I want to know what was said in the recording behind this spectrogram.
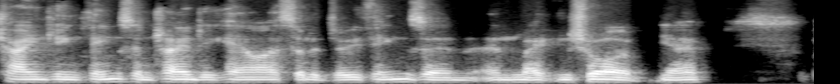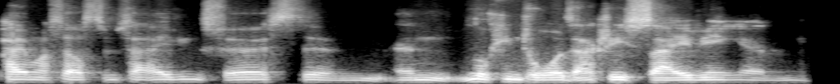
changing things and changing how I sort of do things, and and making sure you know pay myself some savings first and, and looking towards actually saving and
